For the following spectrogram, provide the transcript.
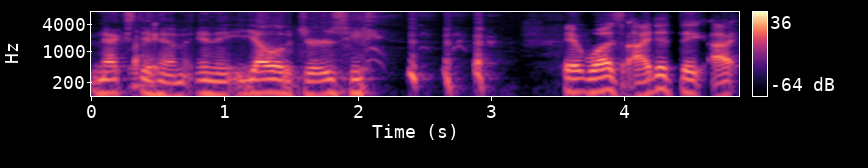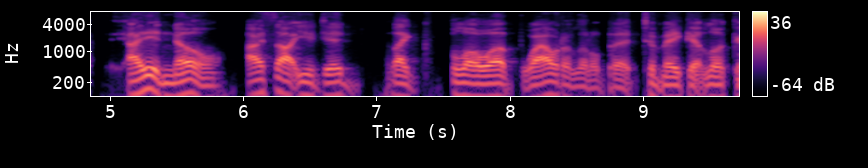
next to him in a yellow jersey. It was. I did think I I didn't know. I thought you did like blow up Wout a little bit to make it look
